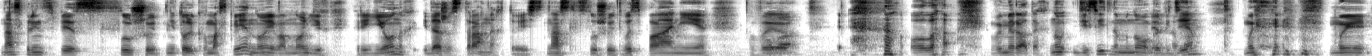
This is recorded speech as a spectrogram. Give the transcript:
Нас, в принципе, слушают не только в Москве, но и во многих регионах и даже странах. То есть нас слушают в Испании, в... Ола. Ола, в Эмиратах. Ну, действительно много Мерхаба. где. Мы, мы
